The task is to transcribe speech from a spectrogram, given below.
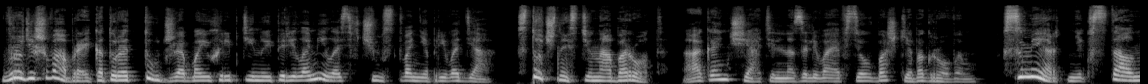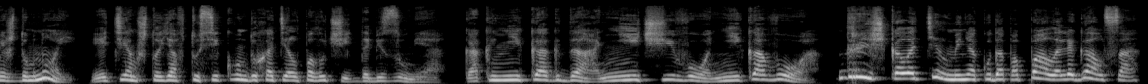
вроде шваброй, которая тут же об мою хребтину и переломилась в чувство не приводя. С точностью наоборот, окончательно заливая все в башке багровым. Смертник встал между мной и тем, что я в ту секунду хотел получить до безумия. Как никогда, ничего, никого. Дрыщ колотил меня куда попало, легался,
